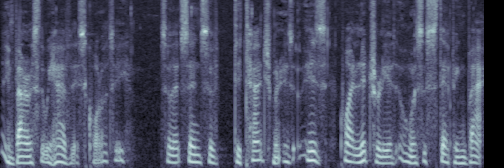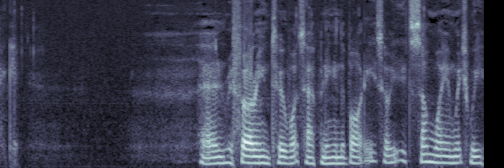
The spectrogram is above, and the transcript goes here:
embarrassed that we have this quality. So that sense of detachment is is quite literally almost a stepping back and referring to what's happening in the body. So it's some way in which we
